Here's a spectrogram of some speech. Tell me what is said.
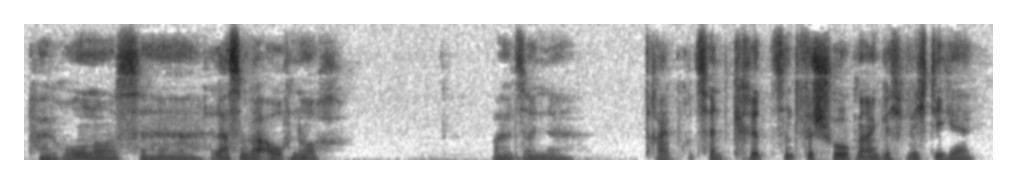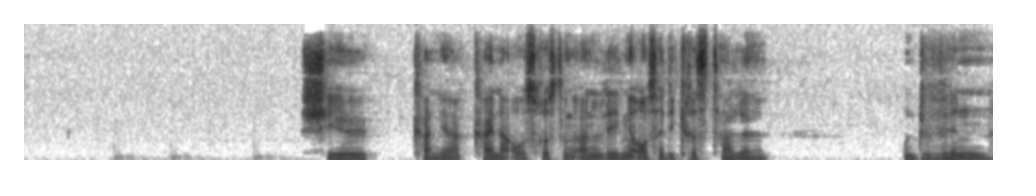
Pyronos äh, lassen wir auch noch. Weil seine 3% Crit sind für Schurken eigentlich wichtiger. Shield kann ja keine Ausrüstung anlegen, außer die Kristalle. Und Win,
